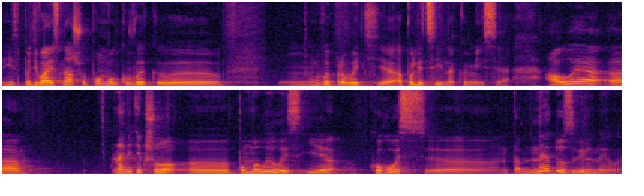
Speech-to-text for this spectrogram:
І, сподіваюся, нашу помилку е, виправить апеляційна комісія. Але е, навіть якщо е, помилились і когось там не дозвільнили,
